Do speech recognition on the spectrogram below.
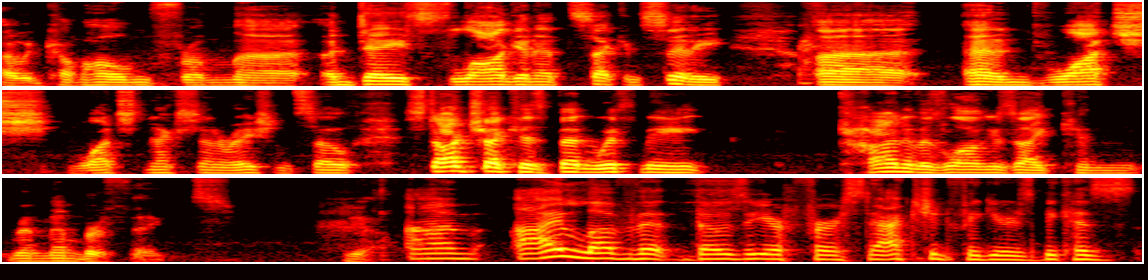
I would come home from uh, a day slogging at Second City uh, and watch watch Next Generation. So Star Trek has been with me kind of as long as I can remember things. Um, I love that those are your first action figures because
